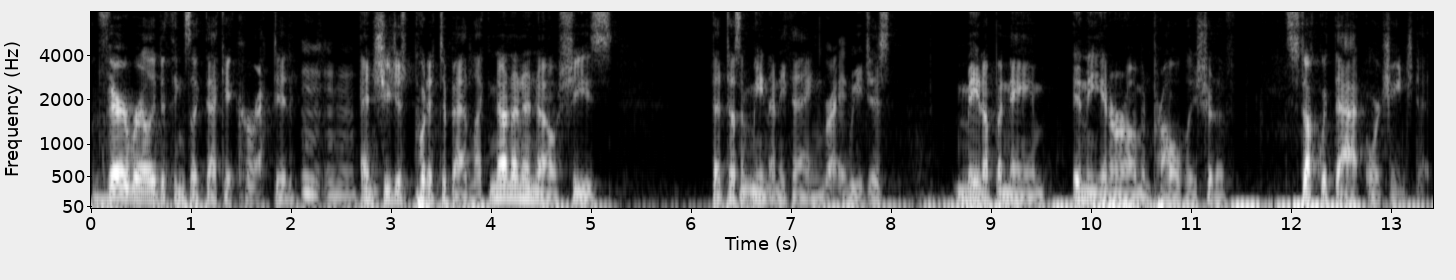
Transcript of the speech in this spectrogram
very rarely do things like that get corrected. Mm-hmm. And she just put it to bed like, no, no, no, no. She's that doesn't mean anything. Right. We just made up a name in the interim and probably should have stuck with that or changed it.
